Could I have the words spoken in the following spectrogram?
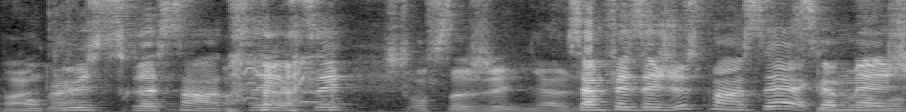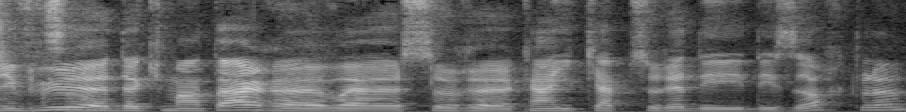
Ouais. qu'on puisse ressentir, tu sais. Je trouve ça génial. Ça me faisait juste penser à comme euh, j'ai vu un documentaire euh, ouais, sur euh, quand ils capturaient des, des orques là.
